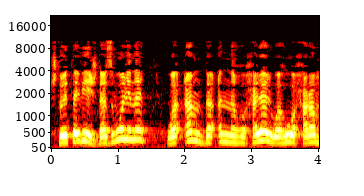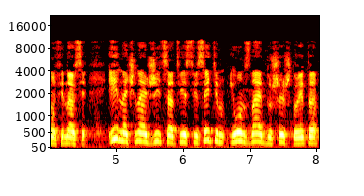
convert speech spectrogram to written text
что эта вещь дозволена, ва амда аннаху халяль ва хараму финавсе. И начинает жить в соответствии с этим, и он знает в душе, что это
